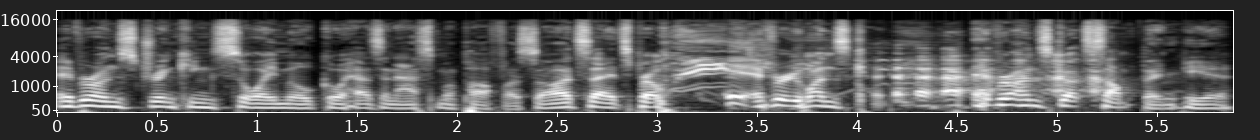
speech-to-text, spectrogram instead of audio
everyone's drinking soy milk or has an asthma puffer, so I'd say it's probably everyone's got, everyone's got something here.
